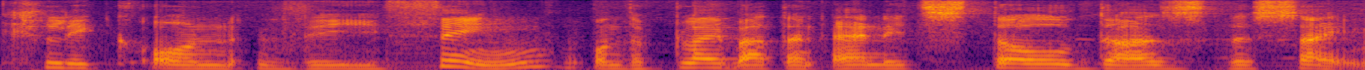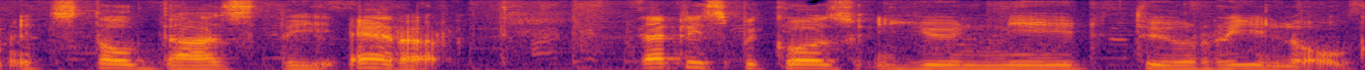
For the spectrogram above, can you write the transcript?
click on the thing on the play button and it still does the same. It still does the error. That is because you need to relog.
